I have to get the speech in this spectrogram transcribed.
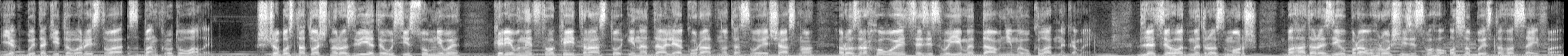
якби такі товариства збанкрутували. Щоб остаточно розвіяти усі сумніви, керівництво Кейтрасту і надалі акуратно та своєчасно розраховується зі своїми давніми вкладниками. Для цього Дмитро Сморш багато разів брав гроші зі свого особистого сейфа.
